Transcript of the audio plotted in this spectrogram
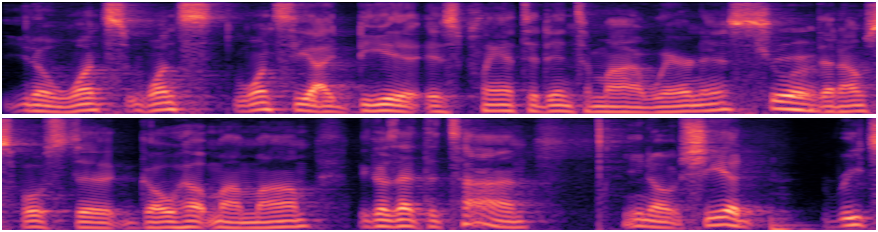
you know, once once once the idea is planted into my awareness Sure. that I'm supposed to go help my mom because at the time, you know, she had reached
